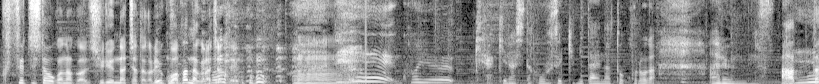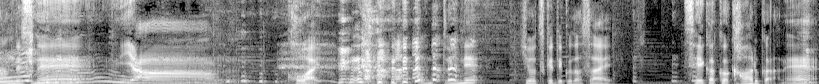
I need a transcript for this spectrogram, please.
屈折した方がなんか主流になっちゃったからよく分かんなくなっちゃって、うん、こういうキラキラした宝石みたいなところがあるんです、ね。あったんですね。う んいやー怖い。本当にね気をつけてください。性格は変わるからね。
